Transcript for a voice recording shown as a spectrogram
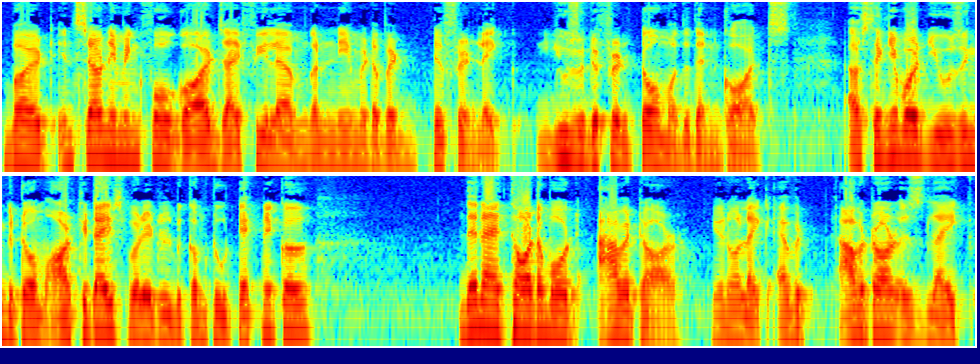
but instead of naming four gods, I feel I'm gonna name it a bit different, like use a different term other than gods. I was thinking about using the term archetypes, but it will become too technical. Then I thought about avatar. You know, like avatar is like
